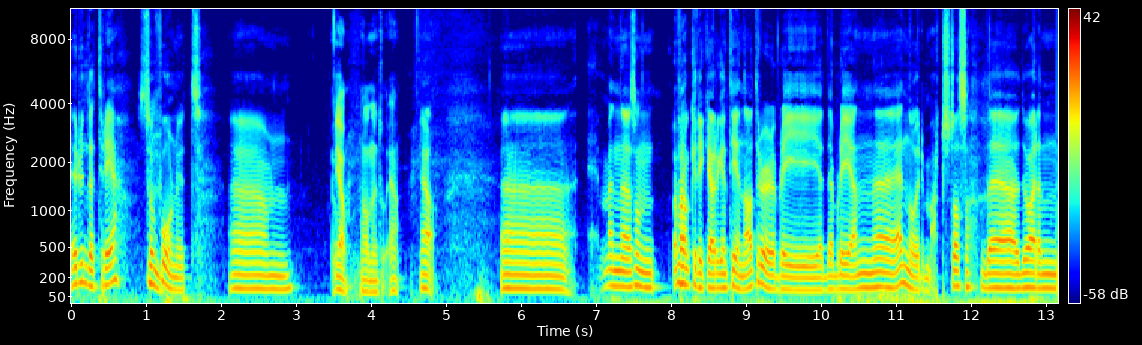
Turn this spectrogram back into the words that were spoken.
Runde tre, så Mm. for han ut. Um, Ja, han er to, ja. Ja. Uh, men eh, sånn Frankrike-Argentina tror jeg det blir, det blir en enorm match. Altså. Det, du har en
